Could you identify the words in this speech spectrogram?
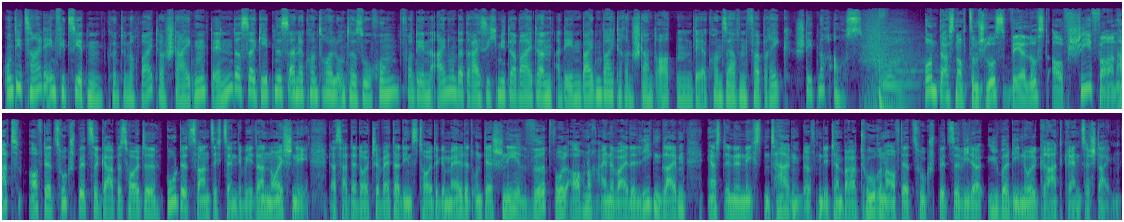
Und die Zahl der Infizierten könnte noch weiter steigen, denn das Ergebnis einer Kontrolluntersuchung von den 130 Mitarbeitern an den beiden weiteren Standorten der Konservenfabrik steht noch aus. Und das noch zum Schluss, wer Lust auf Skifahren hat. Auf der Zugspitze gab es heute gute 20 Zentimeter Neuschnee. Das hat der Deutsche Wetterdienst heute gemeldet und der Schnee wird wohl auch noch eine Weile liegen bleiben. Erst in den nächsten Tagen dürften die Temperaturen auf der Zugspitze wieder über die 0 Grad Grenze steigen.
